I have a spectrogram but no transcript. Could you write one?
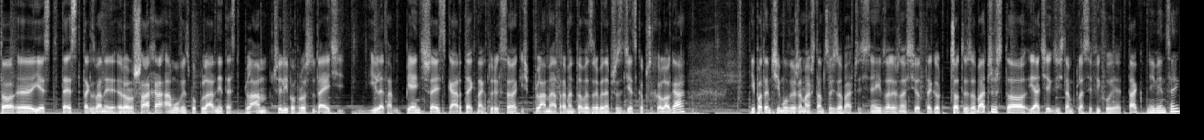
To e, jest test tak zwany Rorschacha, a mówiąc popularnie test plam, czyli po prostu daje ci ile tam, 5-6 kartek, na których są jakieś plamy atramentowe zrobione przez dziecko psychologa. I potem ci mówię, że masz tam coś zobaczyć, nie? I w zależności od tego, co ty zobaczysz, to ja cię gdzieś tam klasyfikuję. Tak mniej więcej?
